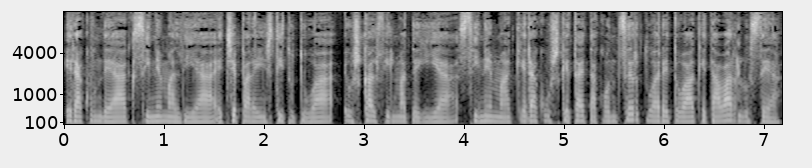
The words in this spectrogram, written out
Erakundeak, zinemaldia, etxepare institutua, euskal filmategia, zinemak, erakusketa eta kontzertu aretoak eta bar luzea.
